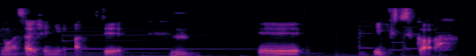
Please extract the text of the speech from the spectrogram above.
のが最初にあって、うん。で、いくつか、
